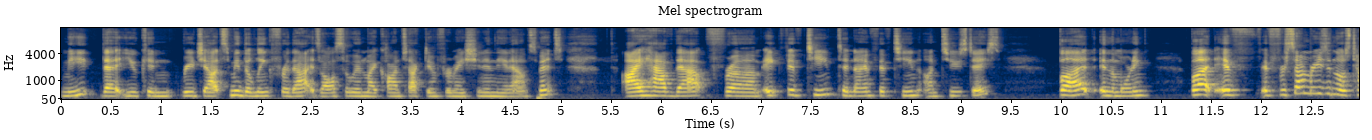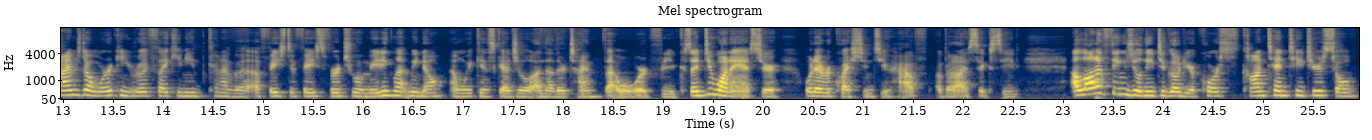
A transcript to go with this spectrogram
Meet that you can reach out to me. The link for that is also in my contact information in the announcement. I have that from 8:15 to 9:15 on Tuesdays, but in the morning. But if if for some reason those times don't work and you really feel like you need kind of a face to face virtual meeting, let me know and we can schedule another time that will work for you. Because I do want to answer whatever questions you have about iSucceed. A lot of things you'll need to go to your course content teachers. So,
